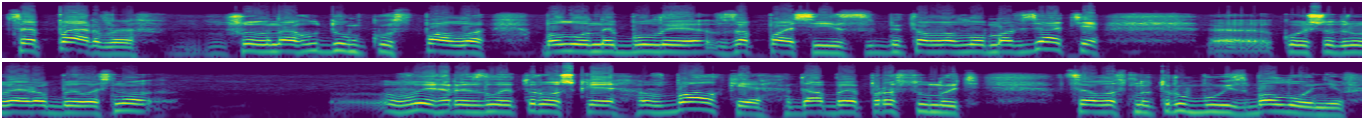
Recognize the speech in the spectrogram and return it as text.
Це перше, що на думку спало, балони були в запасі з металолома взяті, е, кое-що друге робилось. Ну, вигризли трошки в балки, даби просунути целосну трубу із балонів.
